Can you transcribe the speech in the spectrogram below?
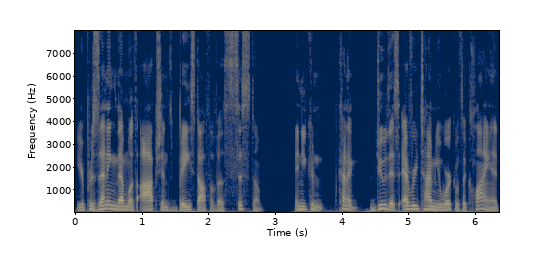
You're presenting them with options based off of a system, and you can kind of do this every time you work with a client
